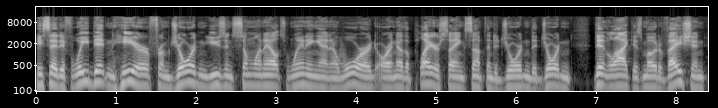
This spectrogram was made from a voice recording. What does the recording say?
he said if we didn't hear from Jordan using someone else winning an award or another player saying something to Jordan that Jordan didn't like his motivation,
